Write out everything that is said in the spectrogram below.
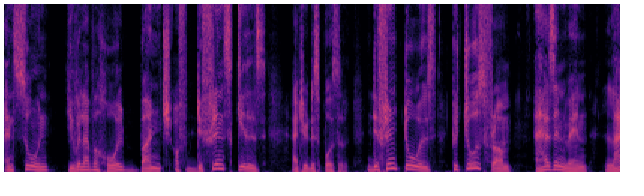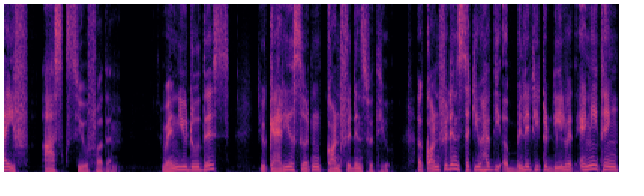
and soon you will have a whole bunch of different skills at your disposal, different tools to choose from as and when life asks you for them. When you do this, you carry a certain confidence with you, a confidence that you have the ability to deal with anything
